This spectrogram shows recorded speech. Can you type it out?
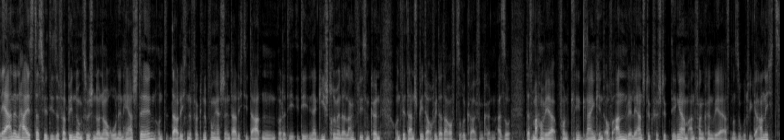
Lernen heißt, dass wir diese Verbindung zwischen den Neuronen herstellen und dadurch eine Verknüpfung herstellen, dadurch die Daten oder die, die Energieströme da langfließen können und wir dann später auch wieder darauf zurückgreifen können. Also das machen wir ja von Kle- Kleinkind auf an. Wir lernen Stück für Stück Dinge. Am Anfang können wir ja erstmal so gut wie gar nichts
